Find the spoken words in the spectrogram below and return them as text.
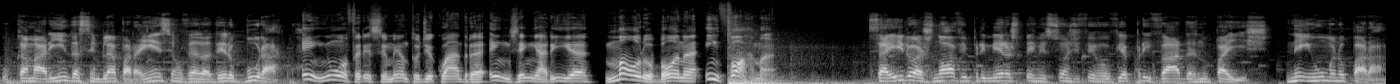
o camarim da Assembleia Paraense é um verdadeiro buraco. Em um oferecimento de quadra Engenharia, Mauro Bona informa. Saíram as nove primeiras permissões de ferrovia privadas no país, nenhuma no Pará.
